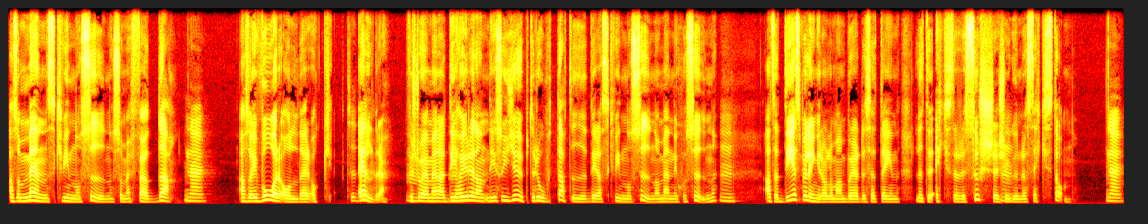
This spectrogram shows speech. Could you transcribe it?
alltså, mäns kvinnosyn som är födda Nej alltså, i vår ålder och Tidigare. äldre. Förstår vad jag menar? Det, har ju redan, det är så djupt rotat i deras kvinnosyn och människosyn. Alltså, det spelar ingen roll om man började sätta in lite extra resurser 2016. Nej.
